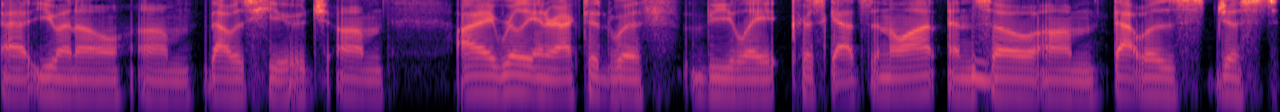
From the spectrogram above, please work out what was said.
at UNO, um, that was huge. Um, I really interacted with the late Chris Gadsden a lot. And so um, that was just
